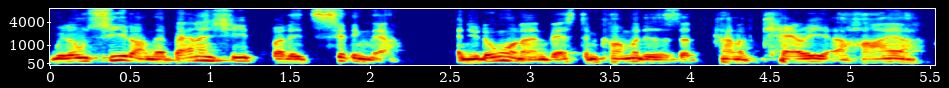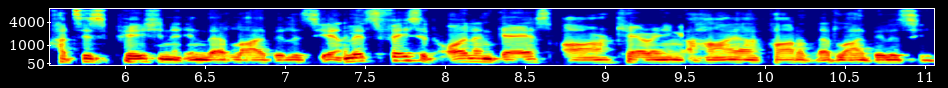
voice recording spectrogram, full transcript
We don't see it on the balance sheet, but it's sitting there. And you don't want to invest in companies that kind of carry a higher participation in that liability. And let's face it, oil and gas are carrying a higher part of that liability.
